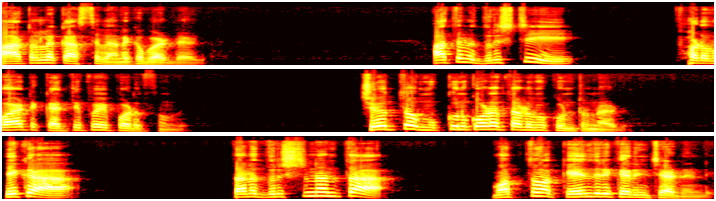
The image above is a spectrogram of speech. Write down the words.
ఆటలో కాస్త వెనకబడ్డాడు. అతని దృష్టి పొడవాటి కత్తిపై పడుతుంది. చేత్తో ముక్కును కూడా తడుముకుంటున్నాడు. ఇక తన దృష్టినంతా మొత్తం కేంద్రీకరించాడండి.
